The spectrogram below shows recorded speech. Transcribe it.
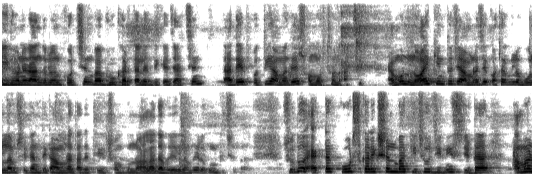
এই ধরনের আন্দোলন করছেন বা ভুখ হরতালের দিকে যাচ্ছেন, তাদের প্রতি আমাদের সমর্থন আছে। এমন নয় কিন্তু যে আমরা যে কথাগুলো বললাম, সেখান থেকে আমরা তাদের থেকে সম্পূর্ণ আলাদা হয়ে গেলাম, এরকম কিছু নয়। শুধু একটা কোর্স কারেকশন বা কিছু জিনিস যেটা আমার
